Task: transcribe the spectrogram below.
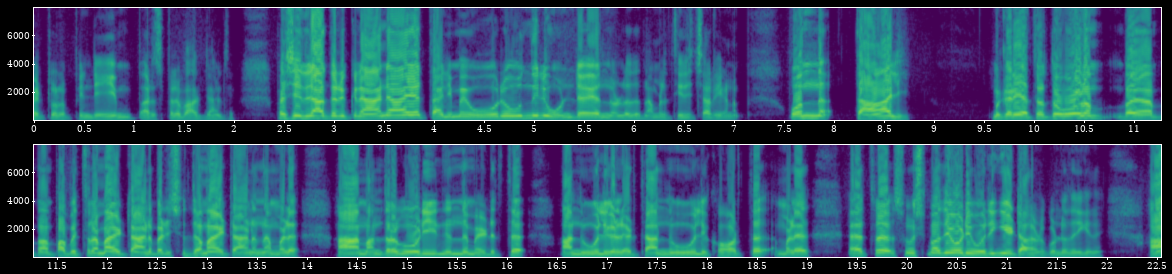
കെട്ടുറപ്പിന്റെയും പരസ്പര വാഗ്ദാനത്തിന്റെയും പക്ഷേ ഇതിനകത്തൊരു ജ്ഞാനായ തനിമ ഓരോന്നിലും ഉണ്ട് എന്നുള്ളത് നമ്മൾ തിരിച്ചറിയണം. ഒന്ന് താലി. നമുക്കറിയാം എത്രത്തോളം പവിത്രമായിട്ടാണ് പരിശുദ്ധമായിട്ടാണ് നമ്മൾ ആ മന്ത്രകോടിയിൽ നിന്നും എടുത്ത് ആ നൂലുകൾ എടുത്ത് ആ നൂൽ കോർത്ത് നമ്മൾ എത്ര സൂക്ഷ്മതയോടെ ഒരുങ്ങിയിട്ടാണ് അവിടെ കൊണ്ടുവന്നിരിക്കുന്നത്. ആ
